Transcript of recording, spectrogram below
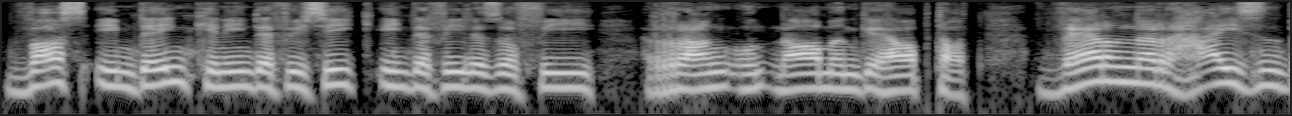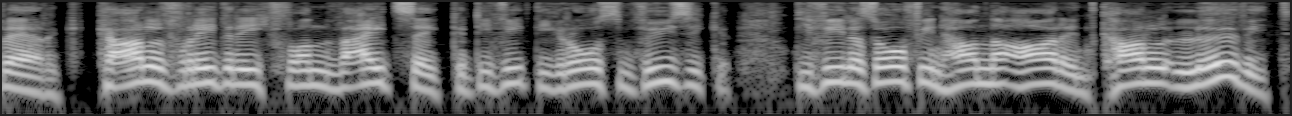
was im Denken, in der Physik, in der Philosophie Rang und Namen gehabt hat. Werner Heisenberg, Karl Friedrich von Weizsäcker, die, die großen Physiker, die Philosophin Hannah Arendt, Karl Löwit,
